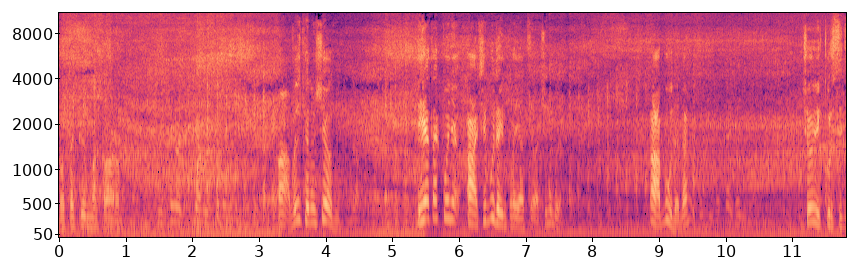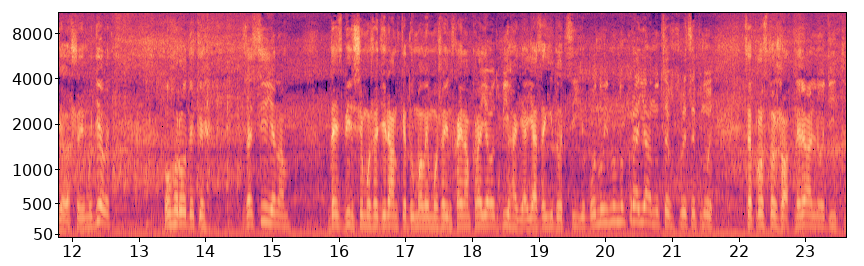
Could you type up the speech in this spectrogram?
От таким макаром. Ну, це ось. А, викину ще одну? І я так поняв. А, чи буде він проявцювати, чи не буде? А, буде, так? Да? Чоловік в курсі діла, що йому робити. Огородики засіє нам. Десь більше, може, ділянки думали, може він хай нам края відбігає, а я заїду отсію. Бо ну, ну, ну края, ну це прицепной. Це просто жах, нереально одійти.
